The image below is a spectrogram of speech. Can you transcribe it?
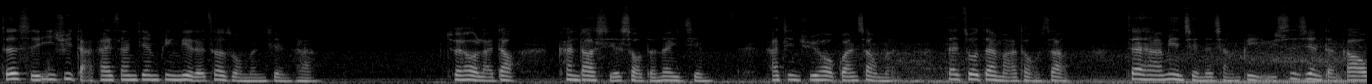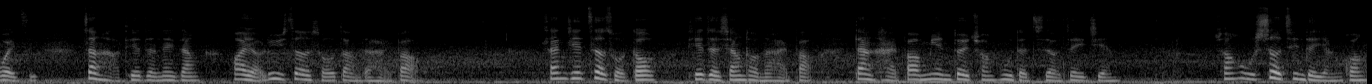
真实依序打开三间并列的厕所门检查，最后来到看到写手的那一间。他进去后关上门，再坐在马桶上，在他面前的墙壁与视线等高的位置，正好贴着那张画有绿色手掌的海报。三间厕所都贴着相同的海报，但海报面对窗户的只有这一间。窗户射进的阳光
